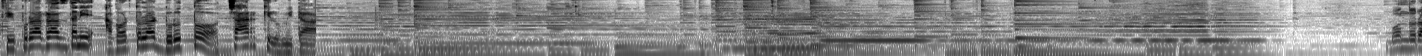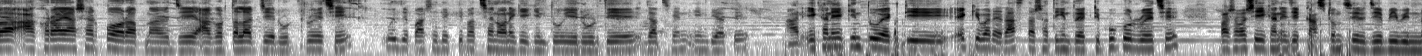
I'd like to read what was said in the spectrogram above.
ত্রিপুরার রাজধানী আগরতলার দূরত্ব চার কিলোমিটার। বন্ধুরা, আখড়ায় আসার পর আপনার যে আগরতলার যে রুট রয়েছে, ওই যে পাশে দেখতে পাচ্ছেন, অনেকেই কিন্তু এই রুট দিয়ে যাচ্ছেন ইন্ডিয়াতে আর এখানে কিন্তু একটি, একেবারে রাস্তার সাথে কিন্তু একটি পুকুর রয়েছে। পাশাপাশি এখানে যে কাস্টমসের যে বিভিন্ন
